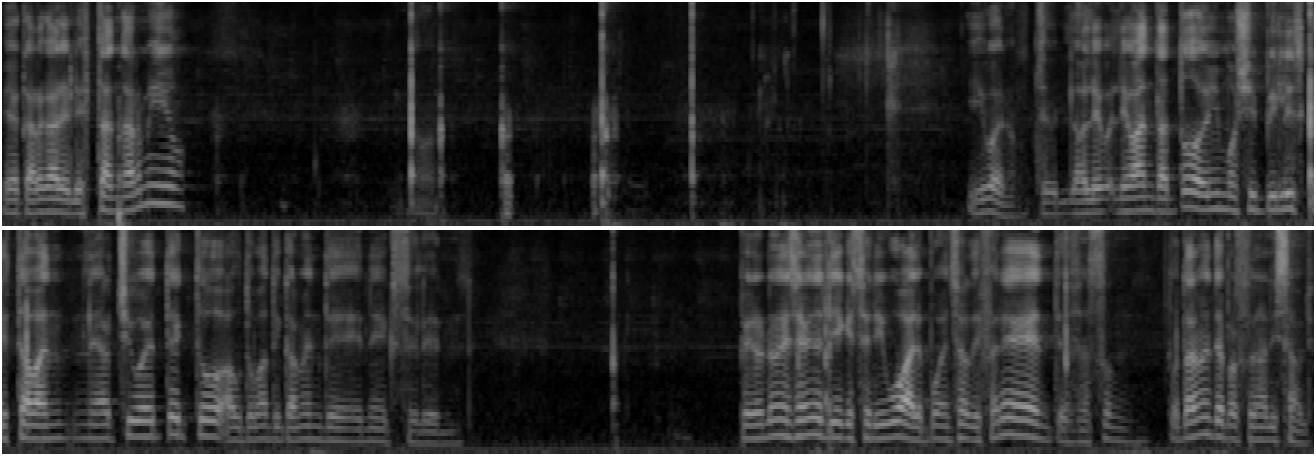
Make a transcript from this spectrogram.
voy a cargar el estándar mío y bueno, se levanta todo el mismo GPList que estaba en el archivo de texto automáticamente en Excel. Pero no necesariamente tiene que ser igual, pueden ser diferentes, son totalmente personalizables.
